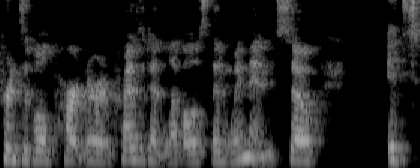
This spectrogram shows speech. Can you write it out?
principal, partner, and president levels than women. So it's,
